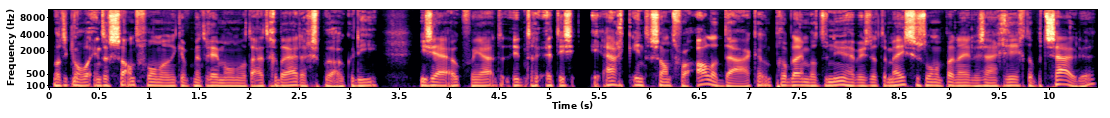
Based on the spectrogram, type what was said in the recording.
wat ik nog wel interessant vond, en ik heb met Raymond wat uitgebreider gesproken, die, die zei ook van ja, het, is eigenlijk interessant voor alle daken. Het probleem wat we nu hebben is dat de meeste zonnepanelen zijn gericht op het zuiden.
